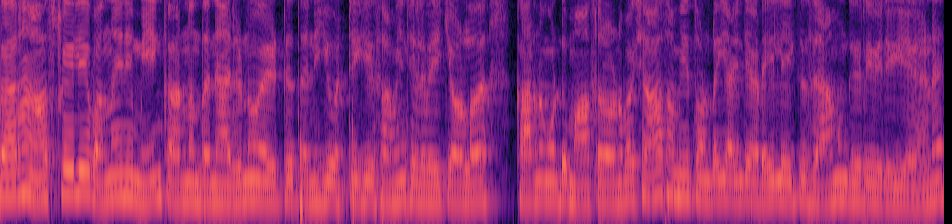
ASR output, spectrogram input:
കാരണം ആസ്ട്രേലിയ വന്നതിന് മെയിൻ കാരണം തന്നെ അരുണുമായിട്ട് തനിക്ക് ഒറ്റയ്ക്ക് സമയം ചെലവഴിക്കാനുള്ള കാരണം കൊണ്ട് മാത്രമാണ്. പക്ഷേ ആ സമയത്തുണ്ടെങ്കിൽ അതിന്റെ ഇടയിലേക്ക് സാമും കയറി വരികയാണ്.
